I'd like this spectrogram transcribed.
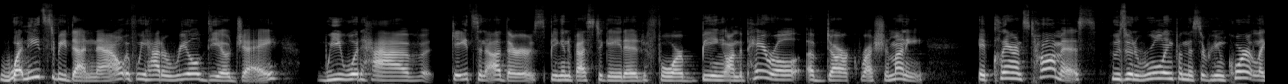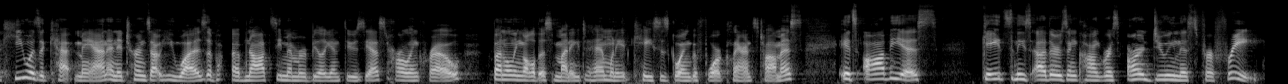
What needs to be done now? If we had a real DOJ, we would have Gaetz and others being investigated for being on the payroll of dark Russian money if Clarence Thomas, who's been ruling from the Supreme Court like he was a kept man, and it turns out he was, of, of Nazi memorabilia enthusiast Harlan Crow, funneling all this money to him when he had cases going before Clarence Thomas, it's obvious Gaetz and these others in Congress aren't doing this for free.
